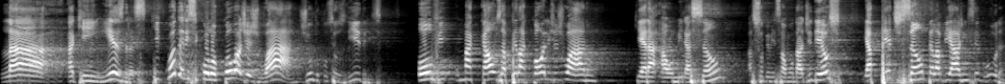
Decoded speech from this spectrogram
lá aqui em Esdras, que quando ele se colocou a jejuar, junto com seus líderes, houve uma causa pela qual eles jejuaram, que era a humilhação, a submissão à vontade de Deus e a petição pela viagem segura.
